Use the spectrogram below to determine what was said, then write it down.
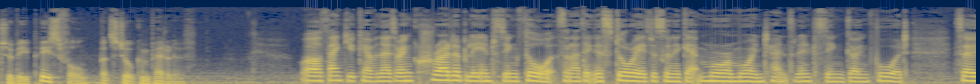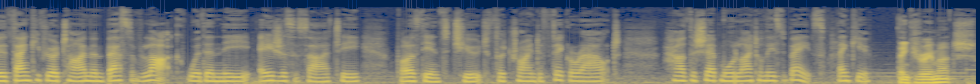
to be peaceful but still competitive. Well, thank you, Kevin. Those are incredibly interesting thoughts, and I think this story is just going to get more and more intense and interesting going forward. So thank you for your time and best of luck within the Asia Society Policy Institute for trying to figure out how to shed more light on these debates. Thank you. Thank you very much.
